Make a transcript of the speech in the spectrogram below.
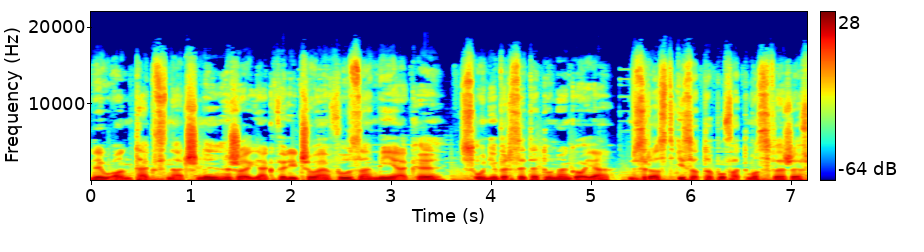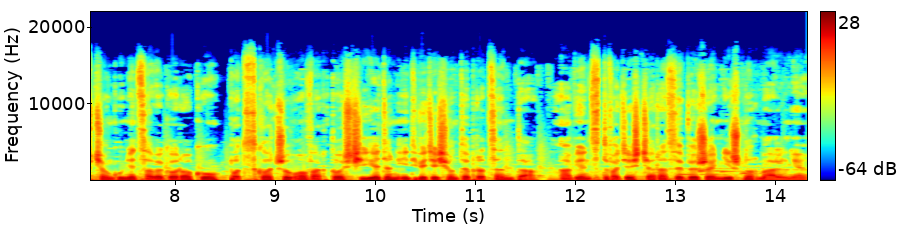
Był on tak znaczny, że jak wyliczyła Fuza Miyake z Uniwersytetu Nagoya, wzrost izotopów w atmosferze w ciągu niecałego roku podskoczył o wartość 1,2%, a więc 20 razy wyżej niż normalnie.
